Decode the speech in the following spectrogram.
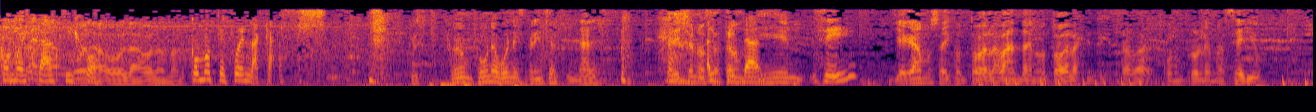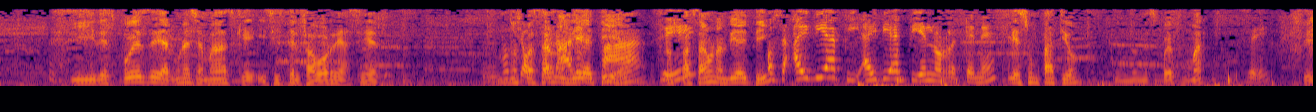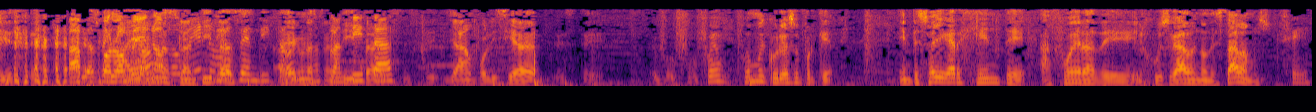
¿Cómo estás, hijo? Hola, hola, hola, Marta. ¿Cómo te fue en la casa? Pues fue, fue una buena experiencia al final. De hecho, nos trataron final. bien. ¿Sí? Llegamos ahí con toda la banda, ¿no? Toda la gente que estaba con un problema serio. Y después de algunas llamadas que hiciste el favor de hacer, nos que pasaron al VIP, pa, ¿eh? ¿sí? Nos pasaron al VIP. O sea, hay VIP, hay VIP en los retenes. Es un patio en donde se puede fumar. Sí. Sí, este, Ah, Dios por lo hay menos. algunas plantitas. Dios bendito. Hay algunas Unas plantitas. plantitas. este, ya un policía. Este, fu- fu- fue, fue muy curioso porque empezó a llegar gente afuera del juzgado en donde estábamos. Sí.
